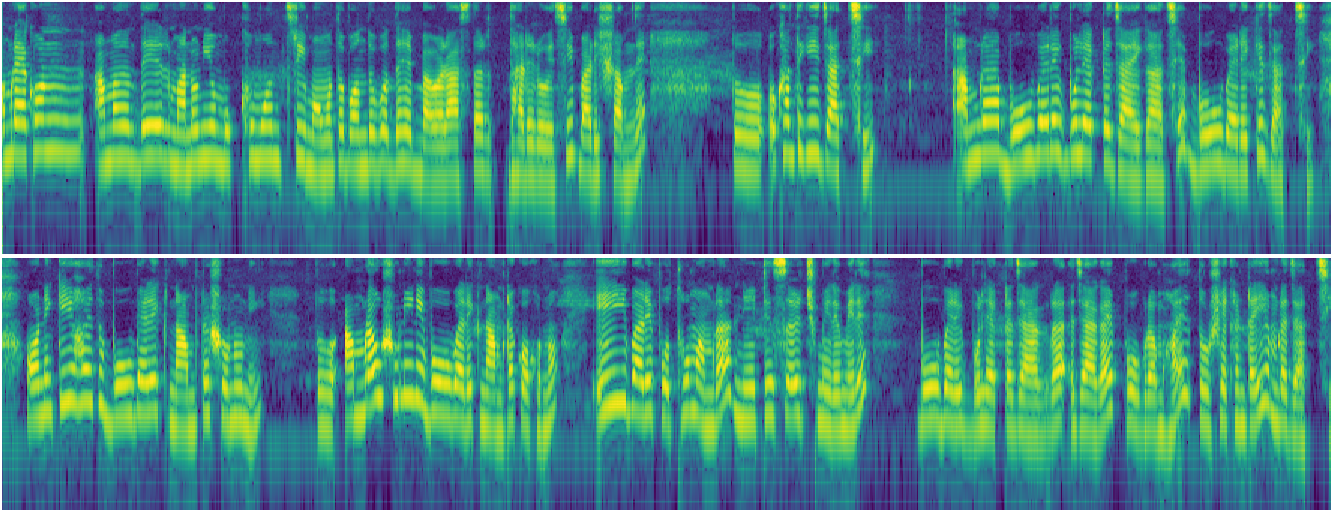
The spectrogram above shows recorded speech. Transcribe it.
আমরা এখন আমাদের মাননীয় মুখ্যমন্ত্রী মমতা বন্দ্যোপাধ্যায়ের বাবা রাস্তার ধারে রয়েছি, বাড়ির সামনে। তো ওখান থেকেই যাচ্ছি। আমরা বউ ব্যারেক বলে একটা জায়গা আছে, বউ ব্যারেকে যাচ্ছি। অনেকেই হয়তো বউ ব্যারেক নামটা শোনোনি। তো আমরাও শুনিনি বউ ব্যারেক নামটা কখনো। এইবারে প্রথম আমরা নেটে সার্চ মেরে মেরে বউ ব্যারেক বলে একটা জায়গা জায়গায় প্রোগ্রাম হয়, তো সেখানটাই আমরা যাচ্ছি।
